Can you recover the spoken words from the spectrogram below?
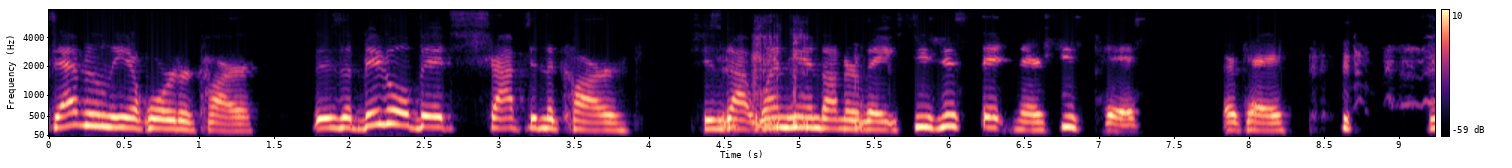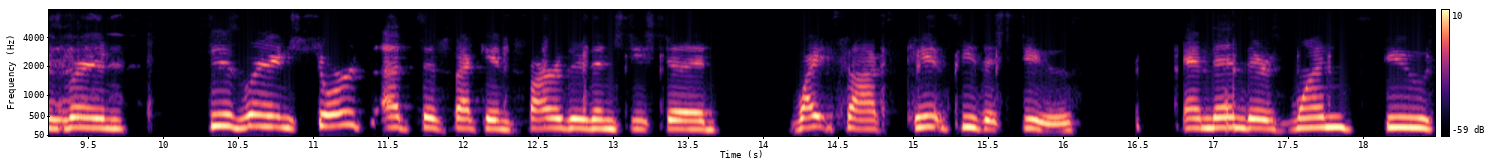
Definitely a hoarder car. There's a big old bitch trapped in the car. She's got one hand on her leg. She's just sitting there. She's pissed. Okay, she's wearing she's wearing shorts up to fucking farther than she should. White socks. Can't see the shoes. And then there's one, two,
